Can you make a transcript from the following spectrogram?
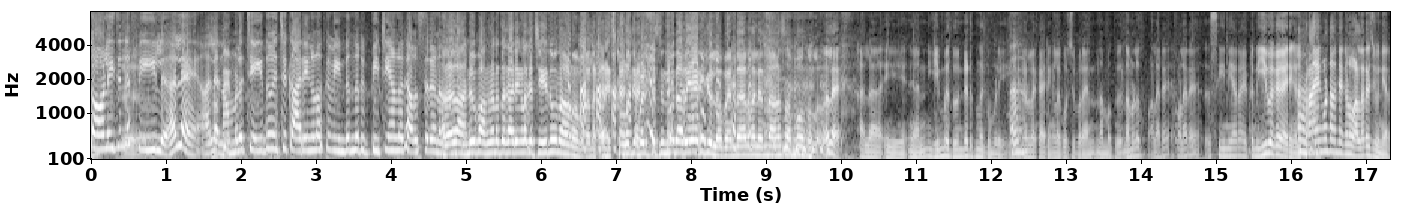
കോളേജിന്റെ ഫീൽ അല്ലെ? അല്ല നമ്മൾ ചെയ്തു വെച്ച കാര്യങ്ങളൊക്കെ വീണ്ടും റിപ്പീറ്റ് ചെയ്യാനുള്ള ഒരു അവസരമാണ് അതായത് അനൂപ് അങ്ങനത്തെ കാര്യങ്ങളൊക്കെ ചെയ്തു എന്നാണോ കോളേജ് പഠിച്ച സിന്ധുവിന് അറിയായിരിക്കുമല്ലോ അപ്പൊ എന്തായിരുന്നാലും എന്താണ് സംഭവം എന്നുള്ളത് അല്ലേ? അല്ല ഈ ഞാൻ ഈ മെതുവിന്റെ അടുത്ത് നിൽക്കുമ്പോഴേ ഇങ്ങനെയുള്ള കാര്യങ്ങളെ കുറിച്ച് പറയാൻ നമുക്ക് നമ്മൾ വളരെ വളരെ സീനിയർ ആയിട്ടും ഈ വക കാര്യങ്ങൾ പ്രായം കൊണ്ട് അവനേക്കാൾ വളരെ ജൂനിയർ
